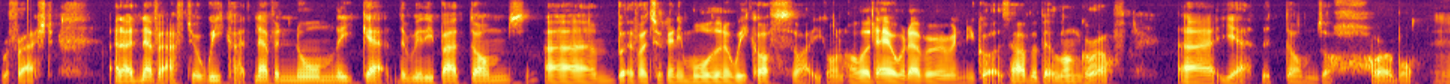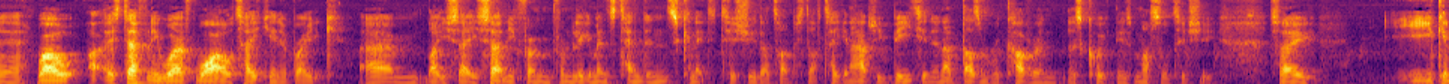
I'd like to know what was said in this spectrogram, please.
refreshed. And I'd never, after a week, I'd never normally get the really bad DOMs. Um, but if I took any more than a week off, so like you go on holiday or whatever, and you got to have a bit longer off, uh, yeah, the DOMs are horrible. Yeah, well, uh, it's definitely worthwhile taking a break. Um, like you say, certainly from from ligaments, tendons, connective tissue, that type of stuff, taking an absolute beating, and that doesn't recover in, as quickly as muscle tissue. So you can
